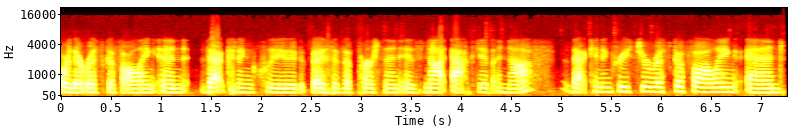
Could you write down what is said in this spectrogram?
or their risk of falling, and that could include both if a person is not active enough, that can increase your risk of falling, and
